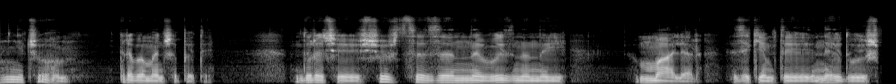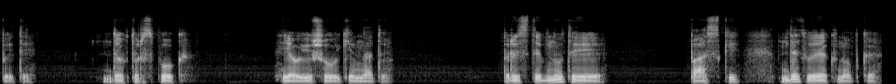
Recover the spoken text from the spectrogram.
Нічого, треба менше пити. До речі, що ж це за невизнаний маляр, з яким ти не гидуєш пити? Доктор Спок. Я увійшов у кімнату. Пристебнути паски, де твоя кнопка?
